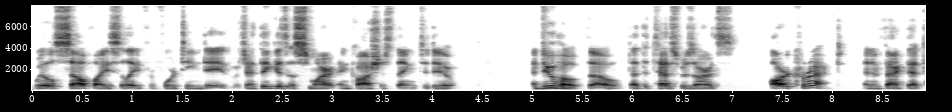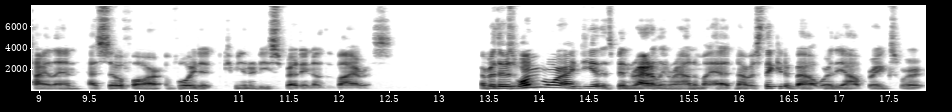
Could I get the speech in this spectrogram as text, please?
will self isolate for 14 days, which I think is a smart and cautious thing to do. I do hope, though, that the test results are correct, and in fact that Thailand has so far avoided community spreading of the virus. However, there's one more idea that's been rattling around in my head, and I was thinking about where the outbreaks were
